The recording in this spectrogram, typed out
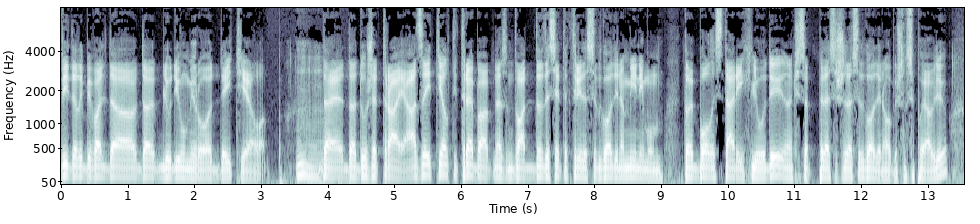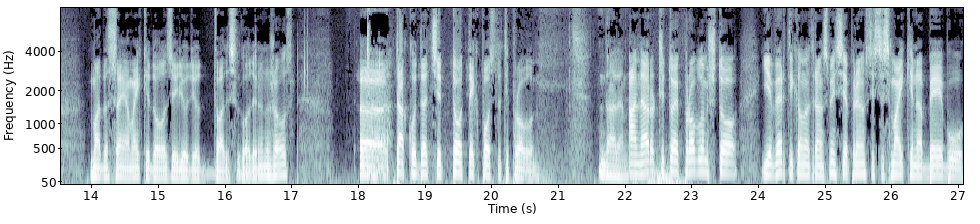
videli bi valjda da ljudi umiru od ATL-a. Da, je, da duže traje. A za ATL ti treba, ne znam, 20-30 godina minimum. To je bolest starijih ljudi, znači sa 50-60 godina obično se pojavljuju. Mada sa Jamajke dolaze i ljudi od 20 godina, nažalost. E, tako da će to tek postati problem. Da, da. A naročito je problem što je vertikalna transmisija, prenosi se s majke na bebu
